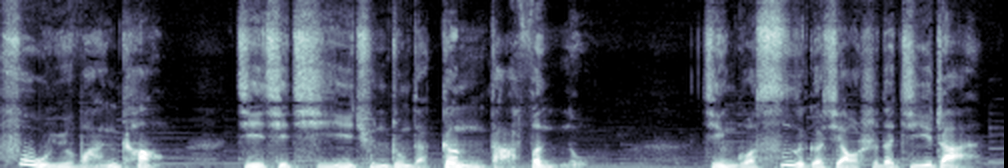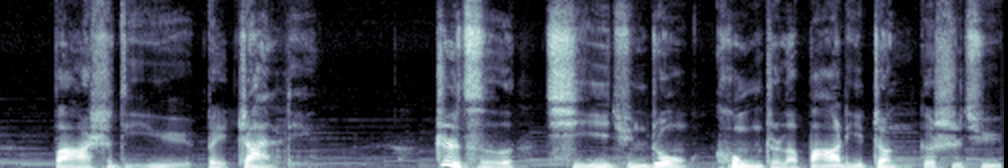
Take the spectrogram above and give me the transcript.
负隅顽抗，激起起义群众的更大愤怒。经过四个小时的激战，巴士底狱被占领。至此，起义群众控制了巴黎整个市区。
